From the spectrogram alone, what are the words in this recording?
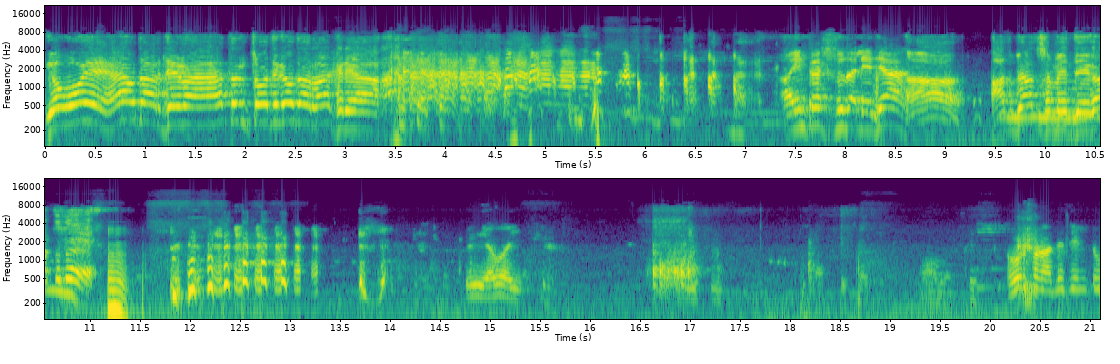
यो वो है उधार देना है तुम चौथ का उधार रख रहा इंटरेस्ट सुधा ले जा। हाँ आज ब्याज समेत देगा तुम्हें। सही है भाई। और सुना दे चिंटू।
